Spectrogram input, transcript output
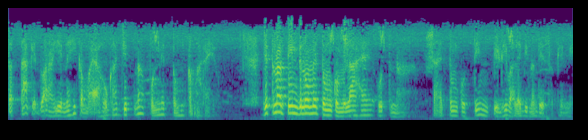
सत्ता के द्वारा ये नहीं कमाया होगा जितना पुण्य तुम कमा रहे हो। जितना तीन दिनों में तुमको मिला है, उतना शायद तुमको तीन पीढ़ी वाले भी न दे सकेंगे।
